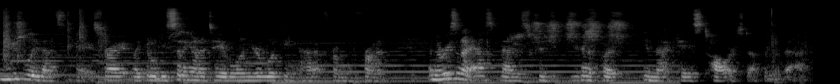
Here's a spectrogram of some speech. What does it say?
usually that's the case, right? Like it'll be sitting on a table and you're looking at it from the front. And the reason I ask that is because you're to put, in that case, taller stuff in the back.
